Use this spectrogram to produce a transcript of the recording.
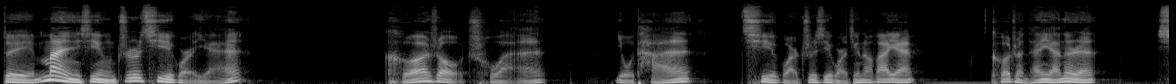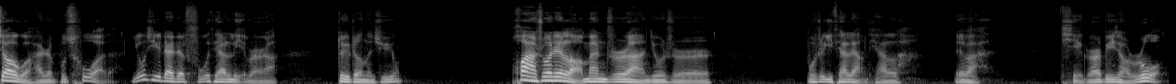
对慢性支气管炎、咳嗽、喘、有痰、气管支气管经常发炎、咳喘痰炎的人，效果还是不错的。尤其在这伏天里边啊，对症的去用。话说这老慢支啊，就是不是一天两天了，对吧？体格比较弱，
